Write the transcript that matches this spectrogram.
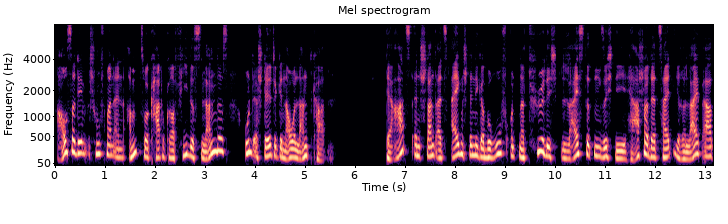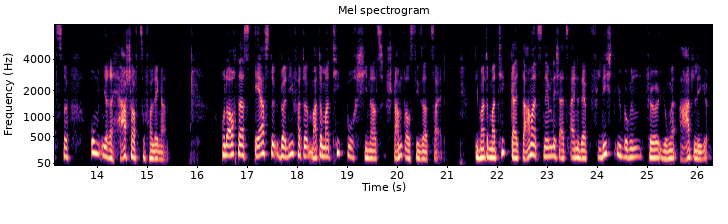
Außerdem schuf man ein Amt zur Kartografie des Landes und erstellte genaue Landkarten. Der Arzt entstand als eigenständiger Beruf und natürlich leisteten sich die Herrscher der Zeit ihre Leibärzte, um ihre Herrschaft zu verlängern. Und auch das erste überlieferte Mathematikbuch Chinas stammt aus dieser Zeit. Die Mathematik galt damals nämlich als eine der Pflichtübungen für junge Adlige.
